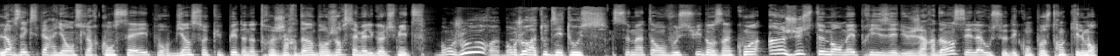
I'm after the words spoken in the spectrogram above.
leurs expériences, leurs conseils pour bien s'occuper de notre jardin. Bonjour Samuel Goldschmidt. Bonjour, bonjour à toutes et tous. Ce matin, on vous suit dans un coin injustement méprisé du jardin. C'est là où se décompose tranquillement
